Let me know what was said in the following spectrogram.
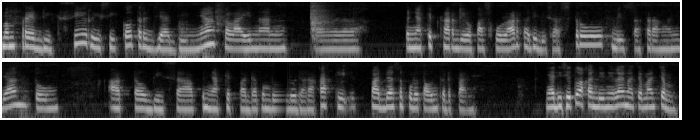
memprediksi risiko terjadinya kelainan eh, penyakit kardiovaskular tadi bisa stroke, bisa serangan jantung atau bisa penyakit pada pembuluh darah kaki pada 10 tahun ke depan. Ya di situ akan dinilai macam-macam.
